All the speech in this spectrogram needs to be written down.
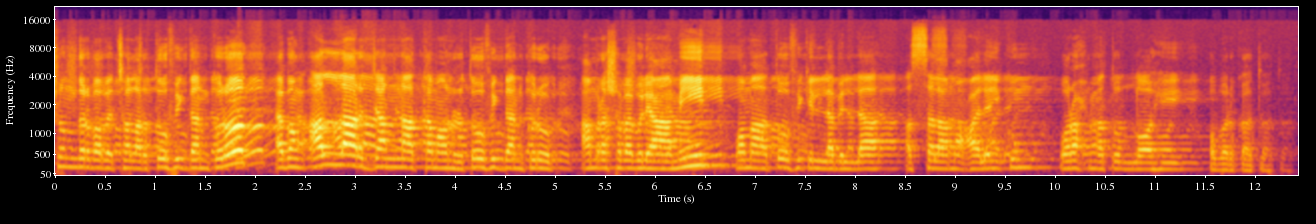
সুন্দরভাবে চলার তৌফিক দান করুক এবং আল্লাহর জান্নাত কামানোর তৌফিক দান করুক। আমরা সবাই বলি আমিন। ওমা তৌফিক আসসালামু আলাইকুম ওয়া রাহমাতুল্লাহি ওয়া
